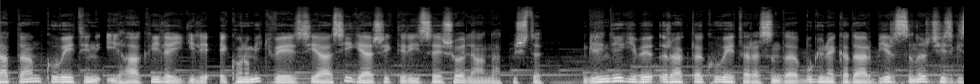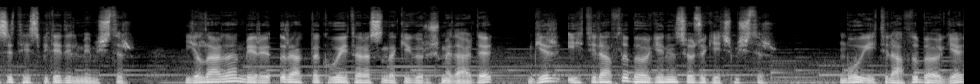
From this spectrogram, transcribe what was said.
Saddam, Kuveyt'in ilhakıyla ilgili ekonomik ve siyasi gerçekleri ise şöyle anlatmıştı. Bilindiği gibi Irak'la Kuveyt arasında bugüne kadar bir sınır çizgisi tespit edilmemiştir. Yıllardan beri Irak'la Kuveyt arasındaki görüşmelerde bir ihtilaflı bölgenin sözü geçmiştir. Bu ihtilaflı bölge,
